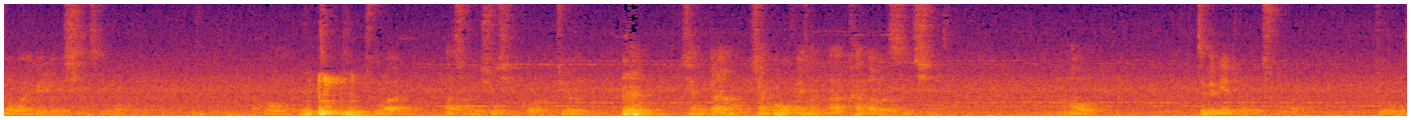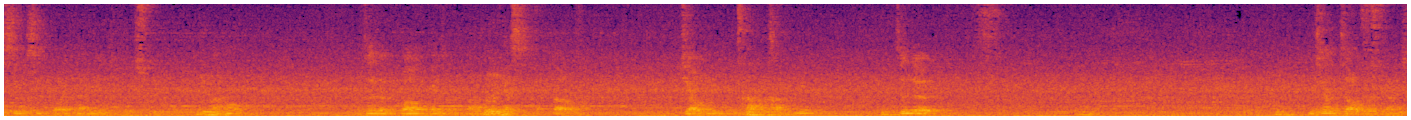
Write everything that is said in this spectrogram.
要玩一个游戏之后，然后出来他传个讯息过来，就想跟他想跟我分享他看到的事情，然后这个念头就出来，就我们是不是不爱看念头就出来，然后我真的不知道该怎么办，我开始感到焦虑、紧张，因为真的。你想找的当初，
